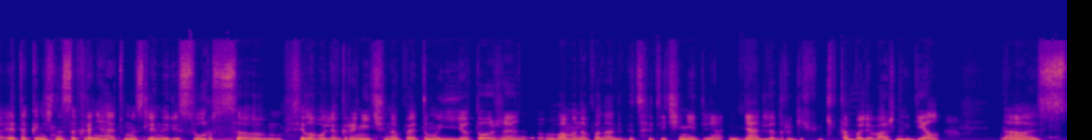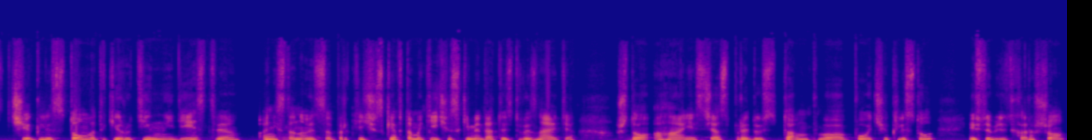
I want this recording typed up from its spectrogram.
это, конечно, сохраняет мысленный ресурс, эм, сила воли ограничена, поэтому ее тоже, вам она понадобится в течение дня, дня для других каких-то более важных дел. А, с чек-листом вот такие рутинные действия, они становятся практически автоматическими, да, то есть вы знаете, что, ага, я сейчас пройдусь там по, по чек-листу, и все будет хорошо,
